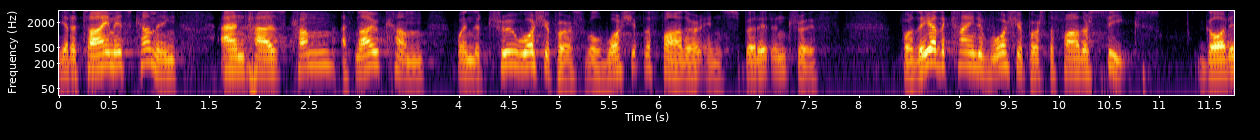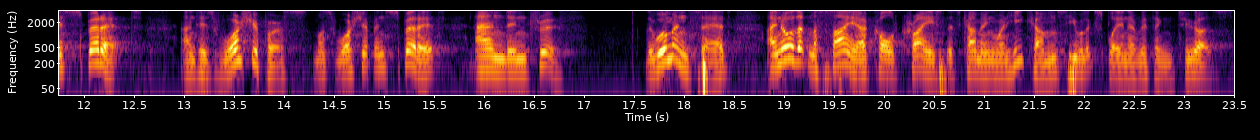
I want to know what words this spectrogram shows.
Yet a time is coming and has come, has now come, when the true worshippers will worship the Father in spirit and truth. For they are the kind of worshippers the Father seeks. God is spirit, and his worshippers must worship in spirit and in truth. The woman said, I know that Messiah, called Christ, is coming. When he comes, he will explain everything to us.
